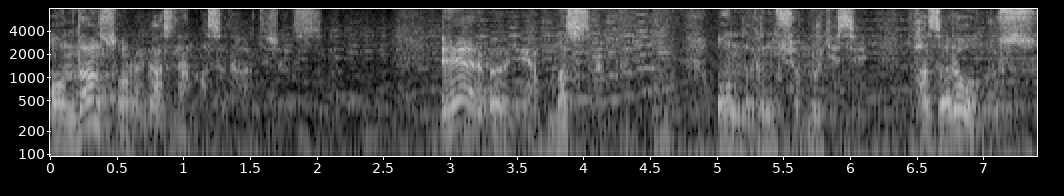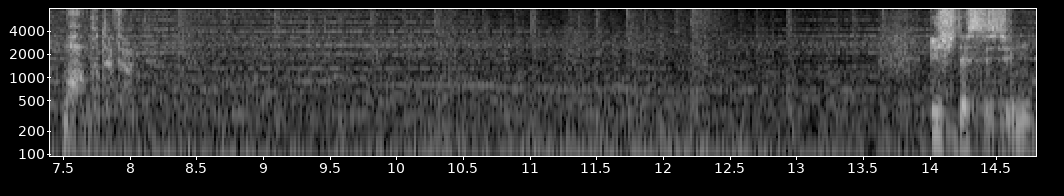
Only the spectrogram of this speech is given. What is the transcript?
Ondan sonra gaz lambası dağıtacağız. Eğer öyle yapmazsak onların sömürgesi pazara oluruz Mahmut Efendi. İşte sizin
